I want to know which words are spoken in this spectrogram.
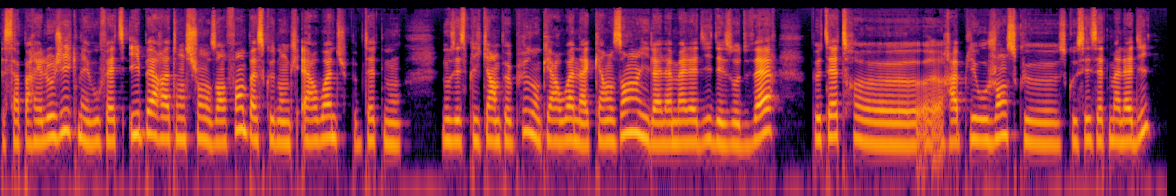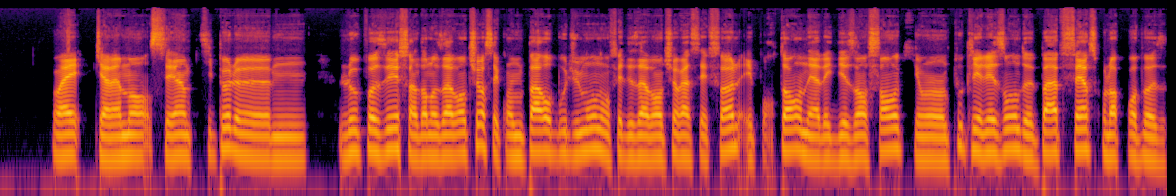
ça paraît logique, mais vous faites hyper attention aux enfants parce que donc Erwan, tu peux peut-être nous, nous expliquer un peu plus. Donc Erwan a 15 ans, il a la maladie des os de verre. Peut-être euh, rappeler aux gens ce que ce que c'est cette maladie? Ouais, carrément. C'est un petit peu le hum, l'opposé dans nos aventures, c'est qu'on part au bout du monde, on fait des aventures assez folles et pourtant on est avec des enfants qui ont toutes les raisons de pas faire ce qu'on leur propose.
